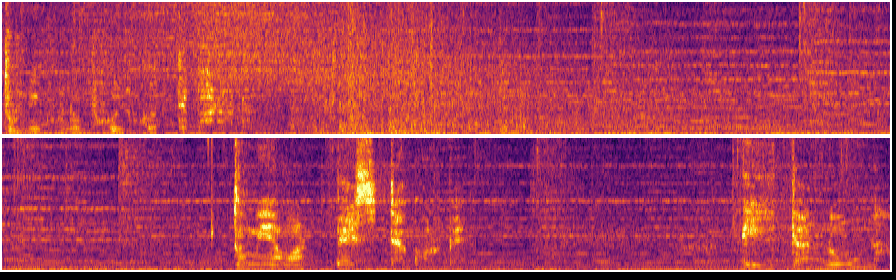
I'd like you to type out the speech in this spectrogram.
তুমি কোনো ভুল করতে পারো না। তুমি আমার বেস্টটা করবে। এইটা নো না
